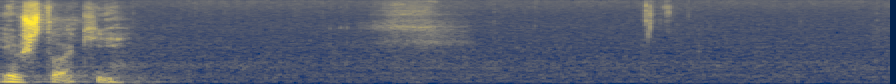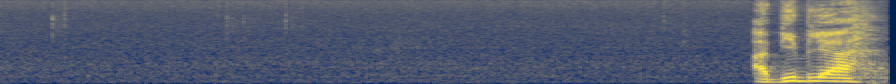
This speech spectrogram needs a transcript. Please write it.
Eu estou aqui. A Bíblia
